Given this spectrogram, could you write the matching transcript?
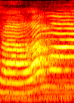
Assalamualaikum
